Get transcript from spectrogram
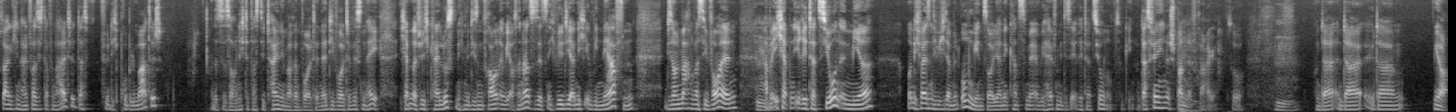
sage ich ihnen halt, was ich davon halte. Das finde ich problematisch. Das ist auch nicht, was die Teilnehmerin wollte. Ne? Die wollte wissen, hey, ich habe natürlich keine Lust, mich mit diesen Frauen irgendwie auseinanderzusetzen. Ich will die ja nicht irgendwie nerven. Die sollen machen, was sie wollen. Mhm. Aber ich habe eine Irritation in mir, und ich weiß nicht, wie ich damit umgehen soll. Janik, kannst du mir irgendwie helfen, mit dieser Irritation umzugehen? Und das finde ich eine spannende Frage. So. Hm. Und da, da, da, ja,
